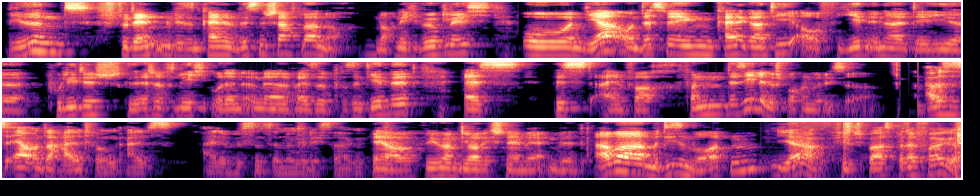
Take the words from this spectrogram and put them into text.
Wir sind Studenten, wir sind keine Wissenschaftler, noch, noch nicht wirklich. Und ja, und deswegen keine Garantie auf jeden Inhalt, der hier politisch, gesellschaftlich oder in irgendeiner Weise präsentiert wird. Es ist einfach von der Seele gesprochen, würde ich sagen. Aber es ist eher Unterhaltung als eine Wissenssendung, würde ich sagen. Ja, wie man, glaube ich, schnell merken wird. Aber mit diesen Worten Ja, viel Spaß bei der Folge.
